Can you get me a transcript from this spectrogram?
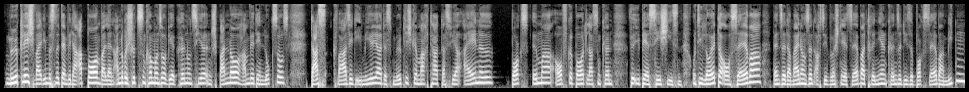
möglich, weil die müssen es dann wieder abbauen, weil dann andere Schützen kommen und so. Wir können uns hier in Spandau, haben wir den Luxus, dass quasi die Emilia das möglich gemacht hat, dass wir eine Box immer aufgebaut lassen können für IPSC-Schießen. Und die Leute auch selber, wenn sie der Meinung sind, ach, sie möchten jetzt selber trainieren, können sie diese Box selber mieten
